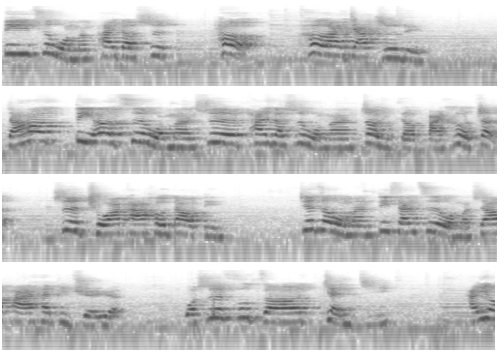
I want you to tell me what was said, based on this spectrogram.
第一次我们拍的是贺贺爱家之旅。然后第二次我们是拍的是我们这里的白鹤镇，是求阿卡喝到底。接着我们第三次我们是要拍 Happy 学员，我是负责剪辑，还有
